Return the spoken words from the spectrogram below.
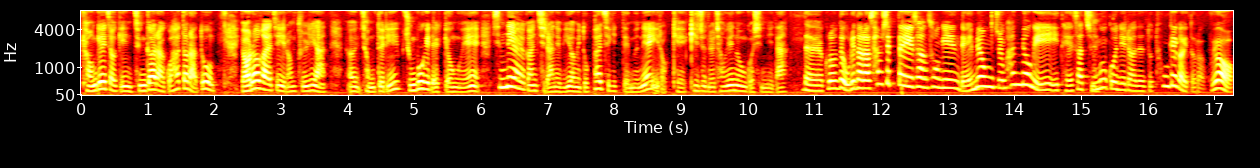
경계적인 증가라고 하더라도 여러 가지 이런 불리한 어, 점들이 중복이 될 경우에 심리혈관 질환의 위험이 높아지기 때문에 이렇게 기준을 정해놓은 것입니다. 네, 그런데 우리나라 30대 이상 성인 4명 중 1명이 이 대사증후군이라는 네. 또 통계가 있더라고요.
